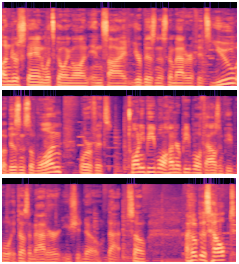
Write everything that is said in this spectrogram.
understand what's going on inside your business, no matter if it's you, a business of one, or if it's 20 people, 100 people, 1,000 people, it doesn't matter. You should know that. So, I hope this helped,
